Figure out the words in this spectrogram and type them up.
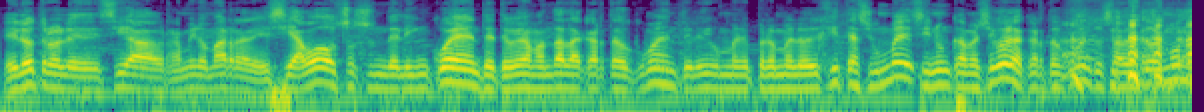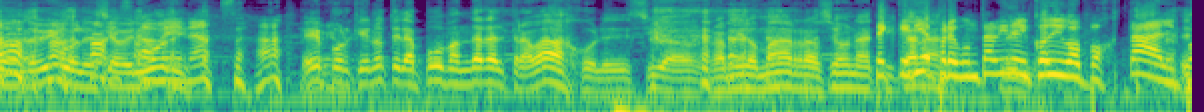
El otro le decía, Ramiro Marra le decía, vos sos un delincuente, te voy a mandar la carta de documento. Y le digo, "Me- pero me lo dijiste hace un mes y nunca me llegó la carta de documento, sabe todo el mundo dónde vivo, le decía amenaza. Es porque no te la puedo mandar al trabajo, le decía Ramiro Marra, o sea, una Te chicana quería preguntar bien el código postal, porque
